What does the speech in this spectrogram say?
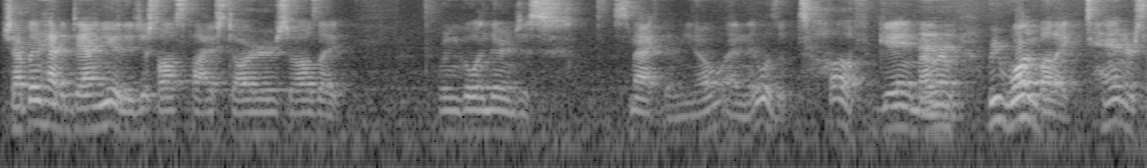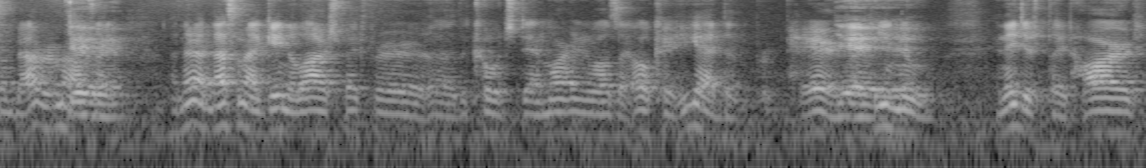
Champlain had a down year. They just lost five starters. So I was like, we're going to go in there and just smack them, you know? And it was a tough game. I remember we won by like 10 or something. I remember I was like, and then that's when I gained a lot of respect for uh, the coach, Dan Martin. I was like, okay, he had them prepared. Yeah, Like, he yeah. knew. And they just played hard.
